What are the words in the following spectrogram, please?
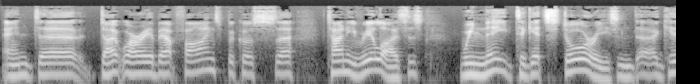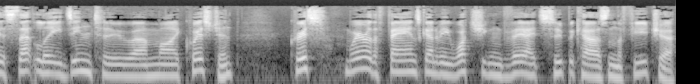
and uh, don't worry about fines because uh, Tony realises we need to get stories. And uh, I guess that leads into uh, my question. Chris, where are the fans going to be watching V8 Supercars in the future?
